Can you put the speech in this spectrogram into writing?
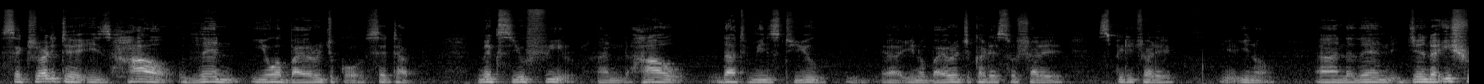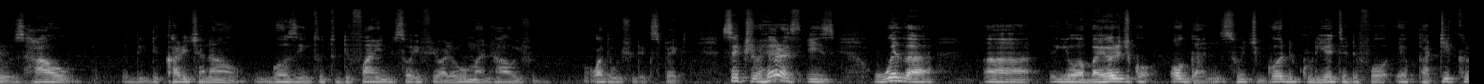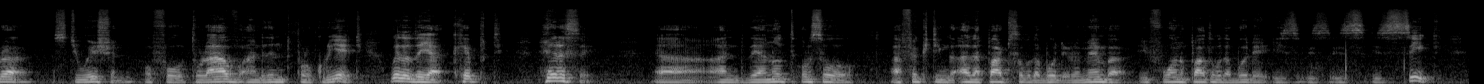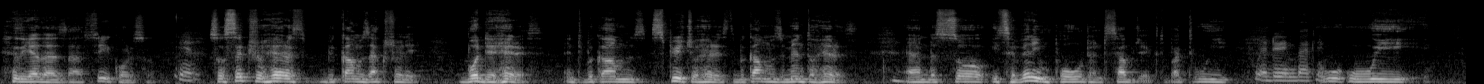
Sexuality is how then your biological setup makes you feel and how that means to you, uh, you know, biologically, socially, spiritually, you know, and then gender issues, how the, the culture now goes into to define, so if you are a woman, how you should, what we should expect. Sexual health is whether uh, your biological organs, which God created for a particular situation or for to love and then to procreate, whether they are kept healthy uh, and they are not also affecting other parts of the body. Remember, if one part of the body is, is, is, is sick, the others are sick also. Yeah. So sexual health becomes actually body health, and it becomes spiritual health, it becomes mental health. And so it's a very important subject, but we, We're doing badly. we,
